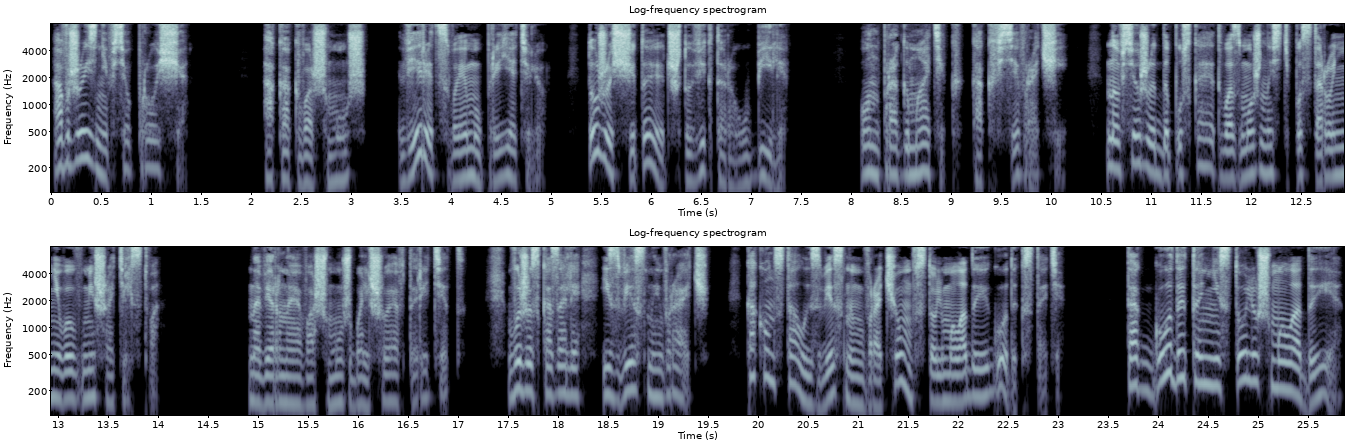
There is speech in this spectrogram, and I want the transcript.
а в жизни все проще. А как ваш муж? Верит своему приятелю? Тоже считает, что Виктора убили? Он прагматик, как все врачи, но все же допускает возможность постороннего вмешательства. Наверное, ваш муж большой авторитет. Вы же сказали «известный врач». Как он стал известным врачом в столь молодые годы, кстати? Так годы-то не столь уж молодые.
